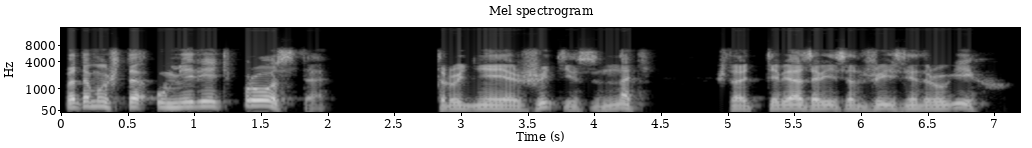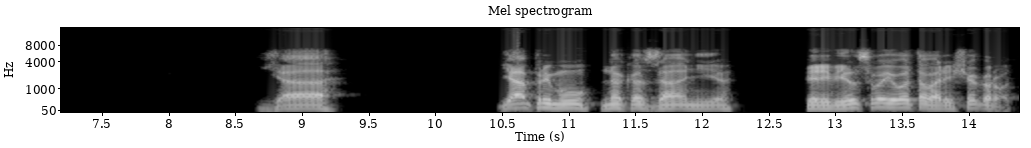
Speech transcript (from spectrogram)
Потому что умереть просто. Труднее жить и знать, что от тебя зависят жизни других. Я... я приму наказание, перебил своего товарища Грот.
